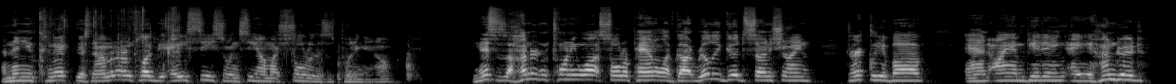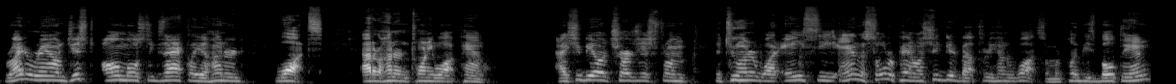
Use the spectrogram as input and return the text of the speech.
And then you connect this. Now I'm going to unplug the AC so we can see how much solar this is putting out. And this is a 120 watt solar panel. I've got really good sunshine directly above and I am getting a 100, right around just almost exactly a 100 watts out of a 120 watt panel. I should be able to charge this from the 200 watt AC and the solar panel. I should get about 300 watts. So I'm going to plug these both in.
